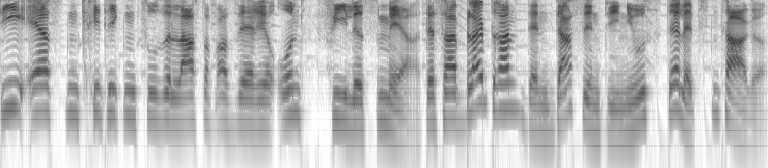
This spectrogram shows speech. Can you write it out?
die ersten Kritiken zu The Last of Us Serie und vieles mehr. Deshalb bleibt dran, denn das sind die News der letzten Tage.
